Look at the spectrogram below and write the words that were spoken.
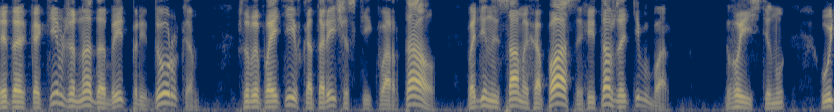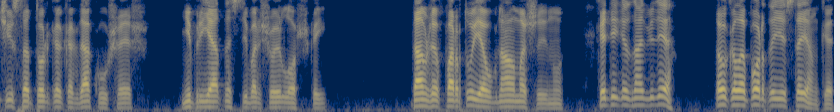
Это каким же надо быть придурком, чтобы пойти в католический квартал, в один из самых опасных, и там зайти в бар? Воистину, учишься только когда кушаешь. Неприятности большой ложкой. Там же в порту я угнал машину. Хотите знать где? Около порта есть стоянка.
